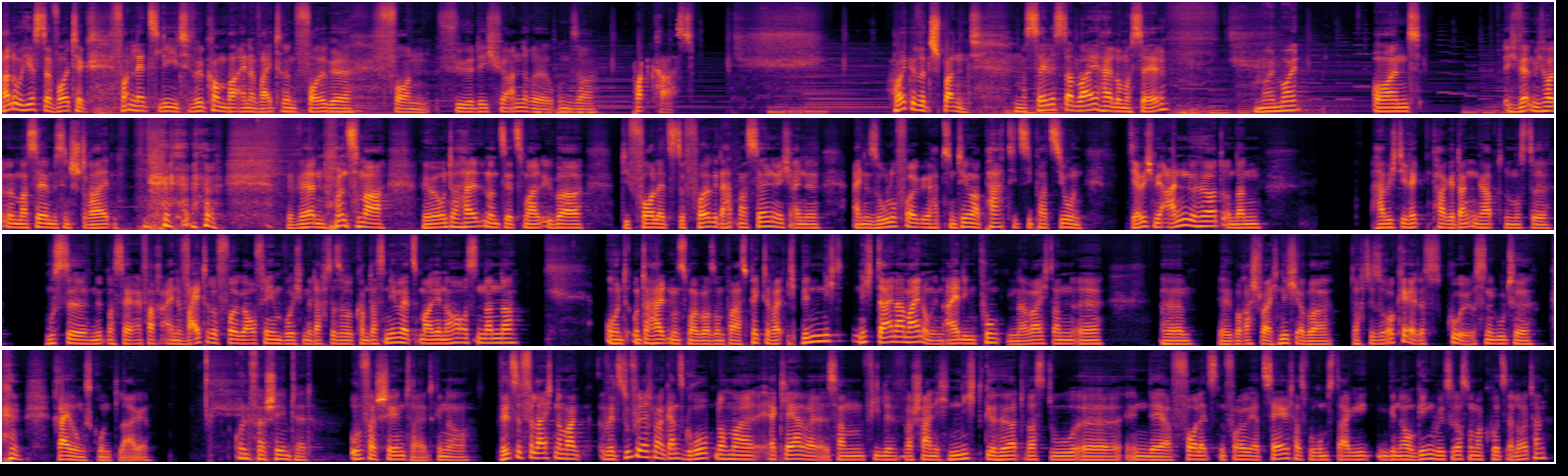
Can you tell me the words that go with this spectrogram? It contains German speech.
Hallo, hier ist der Wojtek von Let's Lead. Willkommen bei einer weiteren Folge von Für dich, für andere, unser Podcast. Heute wird's spannend. Marcel ist dabei. Hallo Marcel. Moin, moin. Und ich werde mich heute mit Marcel ein bisschen streiten. wir werden uns mal, wir unterhalten uns jetzt mal über die vorletzte Folge. Da hat Marcel nämlich eine, eine Solo-Folge gehabt zum Thema Partizipation. Die habe ich mir angehört und dann habe ich direkt ein paar Gedanken gehabt und musste musste mit Marcel einfach eine weitere Folge aufnehmen, wo ich mir dachte, so komm, das nehmen wir jetzt mal genau auseinander und unterhalten uns mal über so ein paar Aspekte, weil ich bin nicht nicht deiner Meinung in einigen Punkten. Da war ich dann äh, äh, ja überrascht war ich nicht, aber dachte so, okay, das ist cool, das ist eine gute Reibungsgrundlage. Unverschämtheit. Unverschämtheit, genau. Willst du vielleicht noch mal, willst du vielleicht mal ganz grob noch mal erklären, weil es haben viele wahrscheinlich nicht gehört, was du äh, in der vorletzten Folge erzählt hast, worum es da genau ging. Willst du das noch mal kurz erläutern?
